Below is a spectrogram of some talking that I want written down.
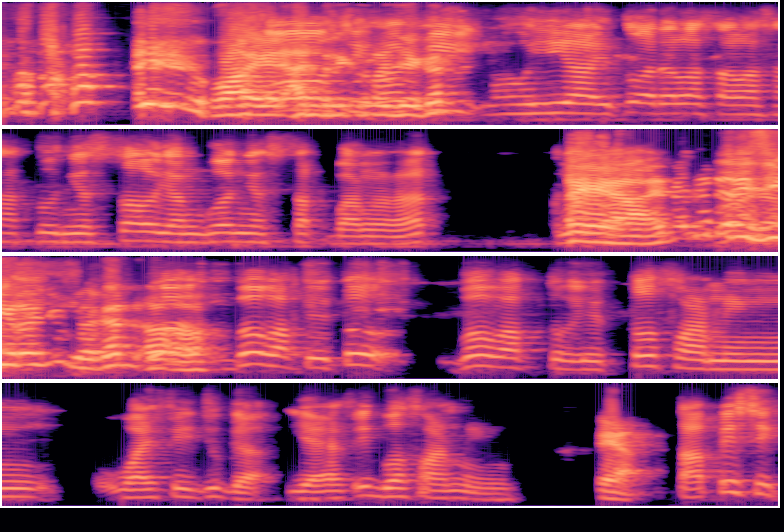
Wah, Oh, Andre si Kroje kan? Oh iya, itu adalah salah satu nyesel yang gue nyesek banget. Iya, itu kan dari zero juga kan? Oh, oh. Gue waktu itu, gue waktu itu farming wifi juga, YFI gue farming. Iya. Tapi si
